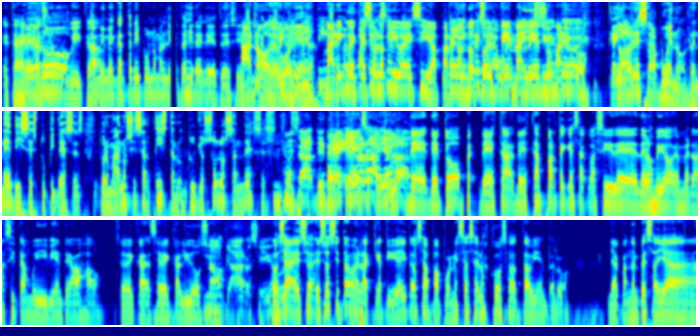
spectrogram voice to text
Esta generación Pero ubica. a mí me encantaría ir por una maldita gira de Calle 13. y Ah, no, de bola. Marico, es que eso es lo que iba a decir, apartando Calle 13 todo el tema bueno, y eso, marico. Calle todo- 13 era bueno. René dice estupideces. Tu hermano sí es artista, los tuyos son los sandeses. O sea, Pero es verdad, es verdad. de, de todo, pe- de esta, de estas partes que sacó así de, de los videos, en verdad sí está muy bien trabajado. Se ve, se ve calidoso. No, claro, sí. o sea, eso, eso sí está bueno. La creatividad y todo, o sea, para ponerse a hacer las cosas está bien, pero ya cuando empieza ya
